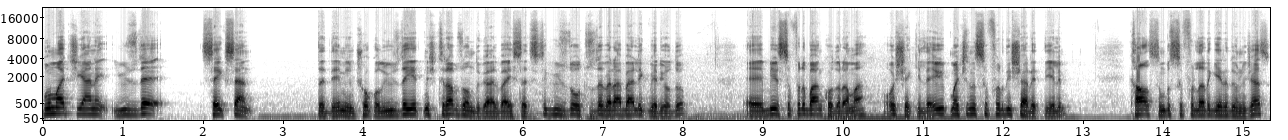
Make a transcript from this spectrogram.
Bu maç yani yüzde 80 da demeyeyim çok oluyor. Yüzde 70 Trabzon'du galiba istatistik. Yüzde 30'da beraberlik veriyordu. Ee, 1-0'ı bankodur ama o şekilde. Eyüp maçını sıfırda işaretleyelim. Kalsın bu sıfırları geri döneceğiz.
